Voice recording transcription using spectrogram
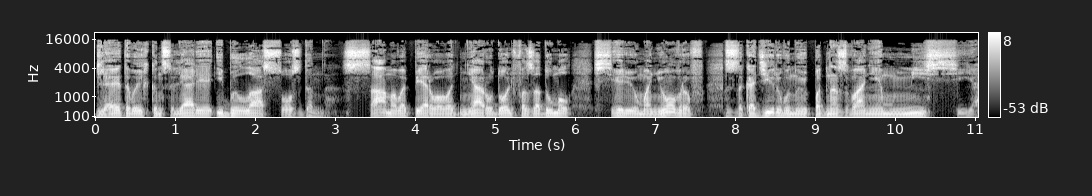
для этого их канцелярия и была создана. С самого первого дня Рудольфа задумал серию маневров, закодированную под названием «Миссия»,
